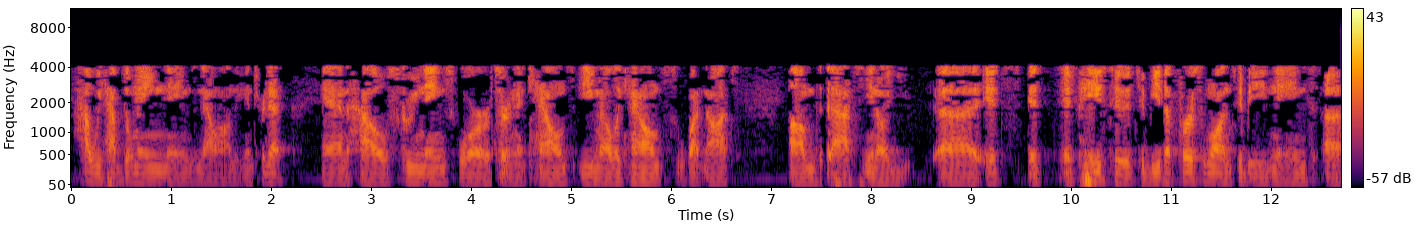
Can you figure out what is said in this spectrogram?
how we have domain names now on the internet and how screen names for certain accounts, email accounts, whatnot, um, that, you know uh, it's it, it pays to, to be the first one to be named uh,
